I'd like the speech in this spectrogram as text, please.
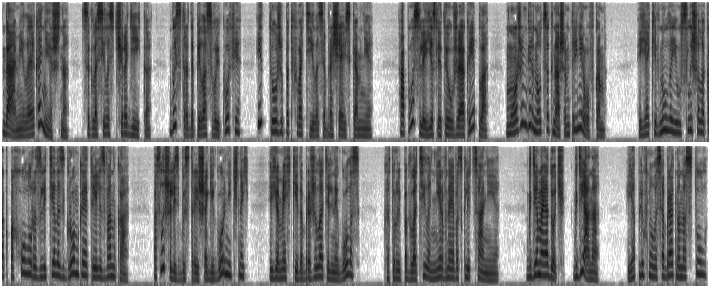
«Да, милая, конечно», — согласилась чародейка. Быстро допила свой кофе и тоже подхватилась, обращаясь ко мне. «А после, если ты уже окрепла, можем вернуться к нашим тренировкам». Я кивнула и услышала, как по холлу разлетелась громкая трель звонка. Послышались быстрые шаги горничной, ее мягкий доброжелательный голос, который поглотило нервное восклицание. «Где моя дочь? Где она?» Я плюхнулась обратно на стул,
